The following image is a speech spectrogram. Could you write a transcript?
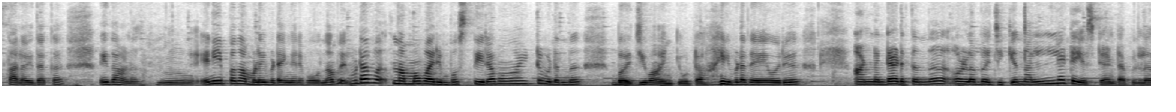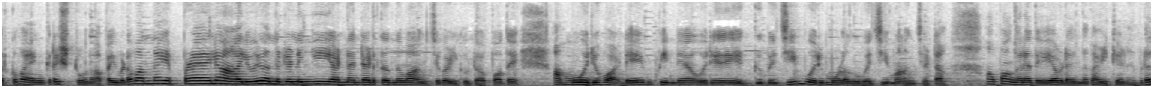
സ്ഥലം ഇതൊക്കെ. ഇതാണ്. ഇനിയിപ്പോൾ നമ്മൾ ഇവിടെ ഇങ്ങനെ പോകുന്നു? അപ്പോൾ ഇവിടെ നമ്മൾ നമ്മ വരുമ്പോൾ സ്ഥിരമായിട്ട് ഇവിടെ നിന്ന് ബജി വാങ്ങിക്കും കേട്ടോ ഇവിടെ ദേ ഒരു അണ്ണന്റെ അടുത്തുനിന്ന് ഉള്ള ബജിക്ക് നല്ല ടേസ്റ്റ് ഉണ്ട്. പിള്ളേർക്ക് ഭയങ്കര ഇഷ്ടമാണ്. അപ്പോൾ ഇവിടെ വന്ന എപ്പോഴായാലും ആലുവ വന്നിട്ടുണ്ടെങ്കിൽ ഈ അണ്ണന്റെ അടുത്തുനിന്ന് വാങ്ങിച്ച് കഴിക്കും കേട്ടോ അപ്പോൾ അതെ അമ്മ ഒരു വടയും പിന്നെ ഒരു എഗ്ഗ് ബജിയും ഒരു മുളക് ബജിയും വാങ്ങിച്ചിട്ടാ അപ്പോൾ അങ്ങനെ അതേ അവിടെ നിന്ന് കഴിക്കുകയാണ് ഇവിടെ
